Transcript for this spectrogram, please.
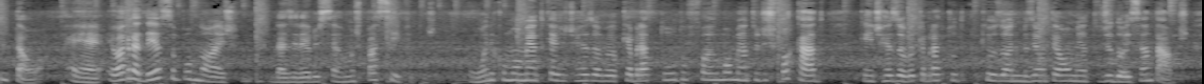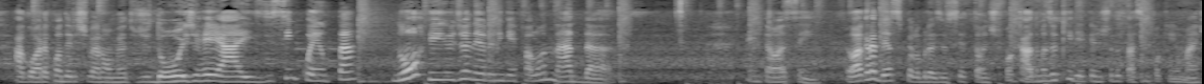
Então, é, eu agradeço por nós, brasileiros, sermos pacíficos. O único momento que a gente resolveu quebrar tudo foi um momento desfocado, que a gente resolveu quebrar tudo porque os ônibus iam ter um aumento de dois centavos. Agora, quando eles tiveram um aumento de dois reais e cinquenta no Rio de Janeiro, ninguém falou nada. Então, assim, eu agradeço pelo Brasil ser tão desfocado, mas eu queria que a gente lutasse um pouquinho mais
